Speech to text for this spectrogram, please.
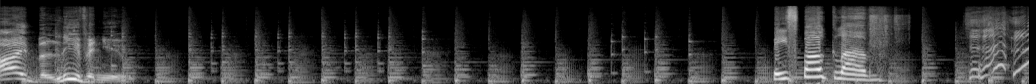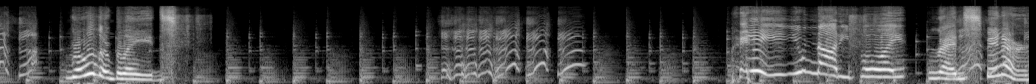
I believe in you. Baseball Glove. Rollerblades. Hey, you naughty boy! Red Spinner.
